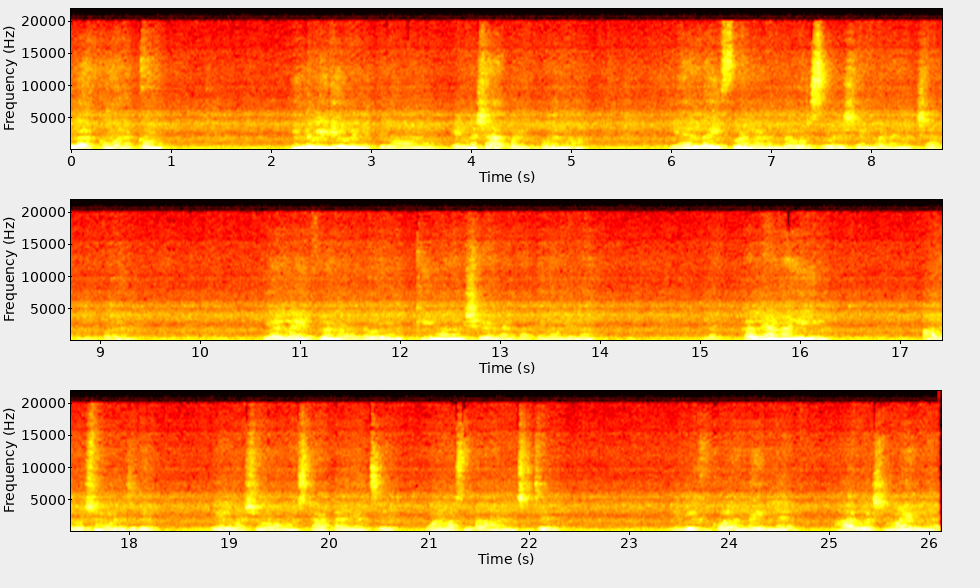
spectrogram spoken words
எல்லாருக்கும் வணக்கம். இந்த வீடியோவில் இன்னைக்கு நான் என்ன ஷேர் பண்ணிக்க போகிறேன்னா என் லைஃப்பில் நடந்த ஒரு சில விஷயங்களை நான் எனக்கு ஷேர் பண்ணிக்க போகிறேன் என் லைஃப்பில் நடந்த ஒரு முக்கியமான விஷயம் என்னென்னு பார்த்தீங்க அப்படின்னா எனக்கு கல்யாணம் ஆகி ஆறு வருஷம் முடிஞ்சுது. ஏழு வருஷம் ஸ்டார்ட் ஆகியாச்சு போன மாதம் தான் ஆரம்பிச்சிச்சு. எங்களுக்கு குழந்தை இல்லை. ஆறு வருஷமாக இல்லை.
